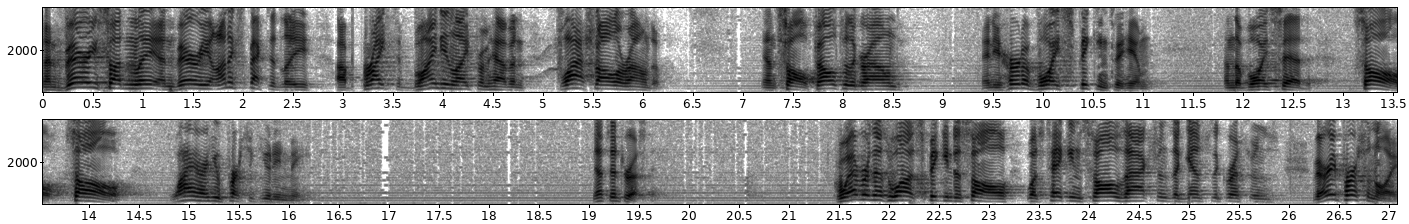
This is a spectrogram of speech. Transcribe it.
and very suddenly and very unexpectedly, a bright, blinding light from heaven flashed all around him. And Saul fell to the ground, and he heard a voice speaking to him. And the voice said, Saul, Saul, why are you persecuting me? That's interesting. Whoever this was speaking to Saul was taking Saul's actions against the Christians very personally.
